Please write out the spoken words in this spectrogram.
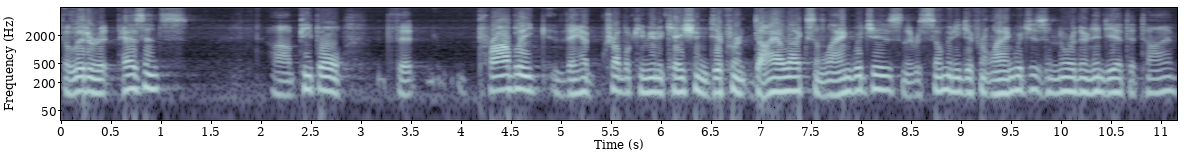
illiterate peasants, uh, people that probably they had trouble communication, different dialects and languages, and there were so many different languages in northern India at the time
